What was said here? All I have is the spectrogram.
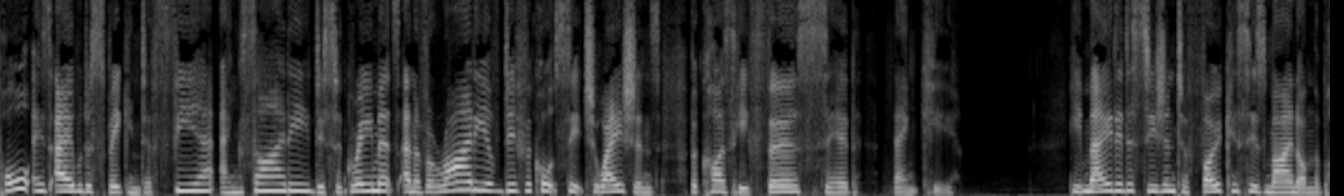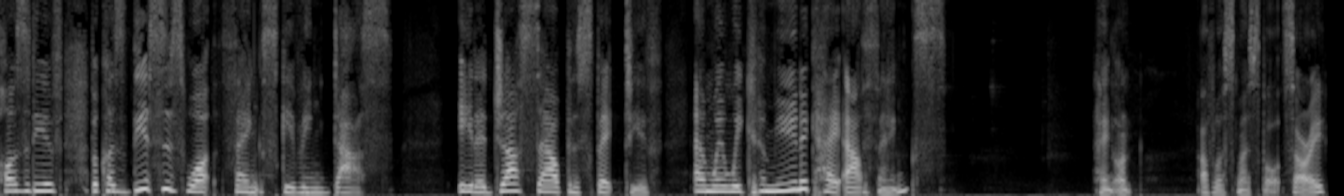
Paul is able to speak into fear, anxiety, disagreements, and a variety of difficult situations because he first said thank you. He made a decision to focus his mind on the positive because this is what thanksgiving does. It adjusts our perspective, and when we communicate our thanks, hang on, I've lost my spot, sorry.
